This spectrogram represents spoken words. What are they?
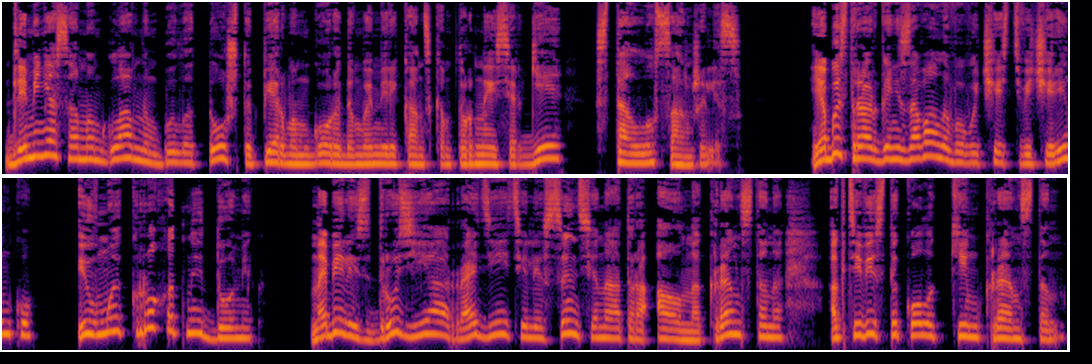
Для меня самым главным было то, что первым городом в американском турне Сергея стал Лос-Анджелес. Я быстро организовала в честь вечеринку, и в мой крохотный домик набились друзья, родители, сын сенатора Алана Крэнстона, активист-эколог Ким Крэнстон,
